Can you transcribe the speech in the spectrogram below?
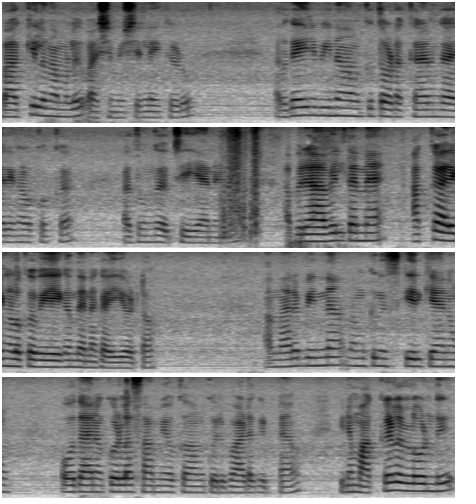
ബാക്കിയുള്ള നമ്മൾ വാഷിംഗ് മെഷീനിലേക്ക് ഇടും. അത് കഴിഞ്ഞ് പിന്നെ നമുക്ക് തുടക്കാനും കാര്യങ്ങൾക്കൊക്കെ അതും ചെയ്യാനുണ്ട്. അപ്പോൾ രാവിലെ തന്നെ അക്കാര്യങ്ങളൊക്കെ വേഗം തന്നെ കഴിയും കേട്ടോ. അന്നേരം പിന്നെ നമുക്ക് നിസ്കരിക്കാനും ഓതാനൊക്കെ ഉള്ള സമയമൊക്കെ നമുക്ക് ഒരുപാട് കിട്ടാം. പിന്നെ മക്കളുള്ളതുകൊണ്ട്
